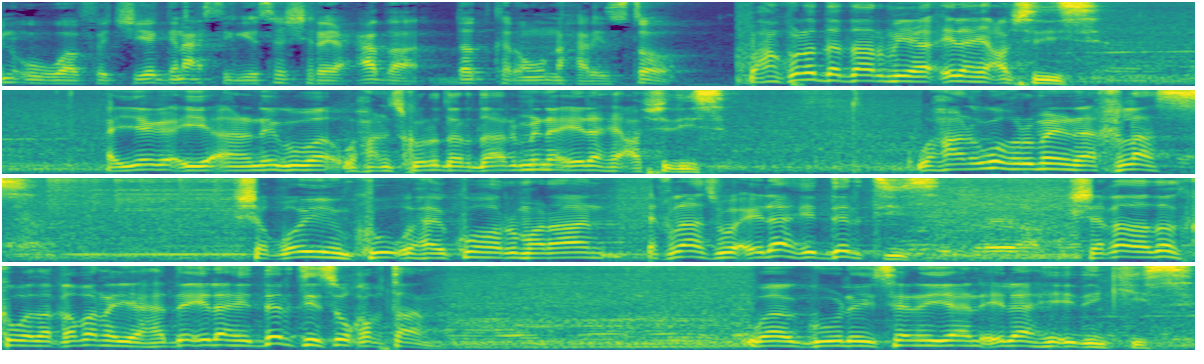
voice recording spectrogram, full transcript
in uu waafajiyo ganacsigiisa shareecada dadkana u naxariisto. Waxaan kula dardaarmayaa ilaahay cabsidiisa. Ayaga iyo aniguba waxaan iskula dardaarminaa ilaahay cabsidiisa. Waxaan ugu horumarinaynaa ikhlaas. Shaqooyinku waxay ku horumaraan ikhlaas waa ilaahay dartiis. Shaqada dadka wada qabanaya hadday ilaahay dartiis u qabtaan waa guulaysanayaan ilaahay idinkiis.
